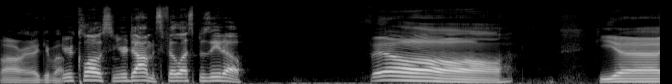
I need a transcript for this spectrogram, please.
All right, I give up. You're close and you're dumb. It's Phil Esposito. Phil. He, uh,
